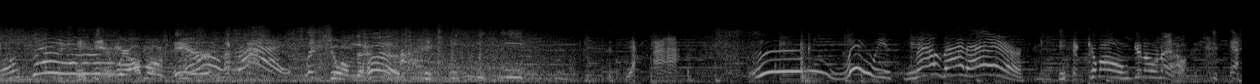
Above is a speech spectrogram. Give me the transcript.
We're almost here. All right. Let's show them the hub. Ooh, wee, smell that air. Come on, get on out.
